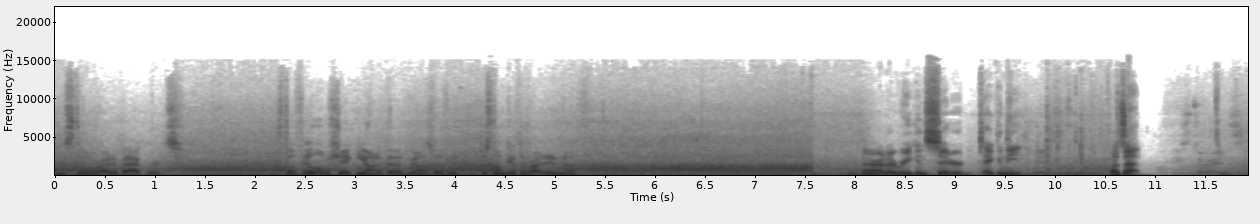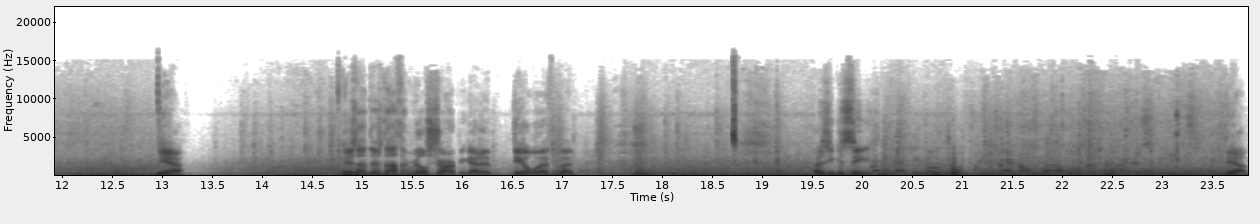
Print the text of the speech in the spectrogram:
Can still ride it backwards. Still feel a little shaky on it though, to be honest with you. Just don't get to ride it enough. All right, I reconsidered taking the. What's that? Yeah. There's not there's nothing real sharp you got to deal with, but as you can see, turn, no problem, but at the higher speeds, yep.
